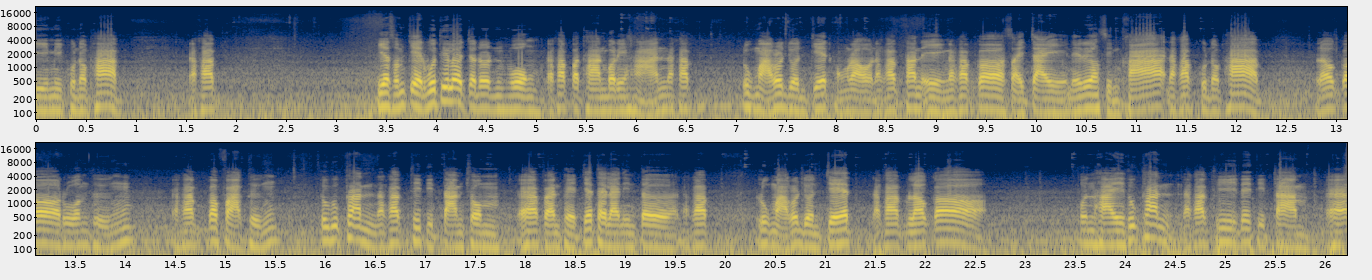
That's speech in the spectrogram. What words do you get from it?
ดีๆ มีคุณภาพนะครับเฮียสมเจตวุฒิเลิศจรนวงนะครับ ประธานบริหารนะครับลูกหมารถยนต์เจ็ตของเรานะครับ ท่านเองนะครับก็ใส่ใจในเรื่องสินค้านะครับ คุณภาพ แล้วก็รวมถึงนะครับ ก็ฝากถึง ทุกๆทท่านนะครับที่ติดตามชมนะครับแฟนเพจเจ็ตไทยแลนด์อินเตอร์นะครับลูกหมากรถยนต์เจ็ตนะครับแล้วก็คนไทยทุกท่านนะครับที่ได้ติดตามนะฮะ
